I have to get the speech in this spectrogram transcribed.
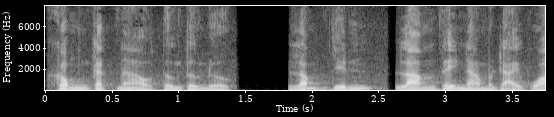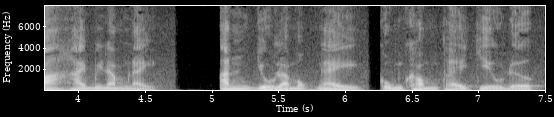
Không cách nào tưởng tượng được, Lâm Chính làm thế nào mà trải qua 20 năm này, anh dù là một ngày cũng không thể chịu được.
